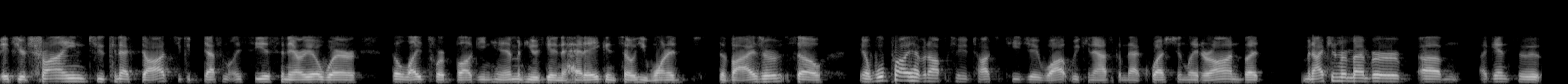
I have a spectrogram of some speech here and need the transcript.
if you're trying to connect dots, you could definitely see a scenario where the lights were bugging him and he was getting a headache, and so he wanted the visor. So, you know, we'll probably have an opportunity to talk to TJ Watt. We can ask him that question later on. But I mean, I can remember um, against the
